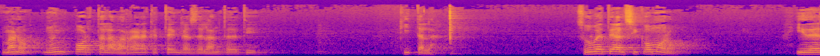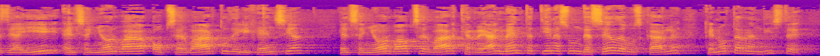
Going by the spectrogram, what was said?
Hermano, no importa la barrera que tengas delante de ti, quítala. Súbete al sicómoro. Y desde ahí el Señor va a observar tu diligencia, el Señor va a observar que realmente tienes un deseo de buscarle, que no te rendiste,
